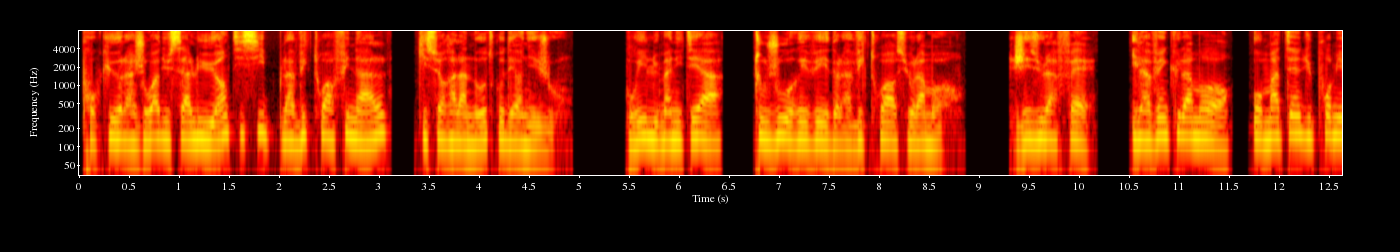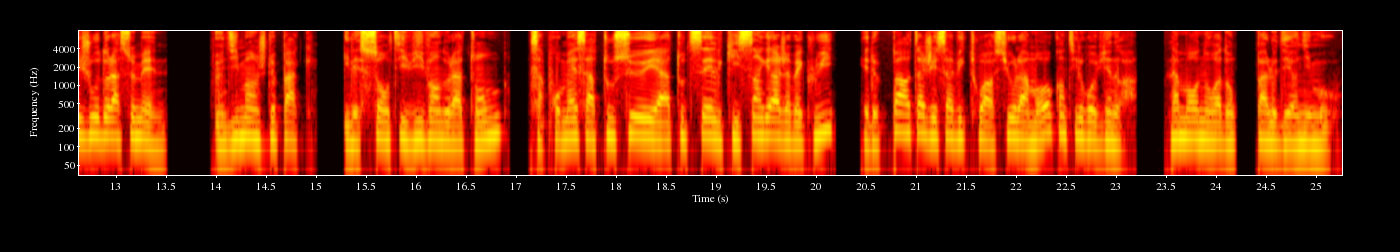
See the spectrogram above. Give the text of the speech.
procure la joie du salut, anticipe la victoire finale qui sera la nôtre au dernier jour. Oui, l'humanité a toujours rêvé de la victoire sur la mort. Jésus l'a fait. Il a vaincu la mort au matin du premier jour de la semaine, un dimanche de Pâques. Il est sorti vivant de la tombe. Sa promesse à tous ceux et à toutes celles qui s'engagent avec lui est de partager sa victoire sur la mort quand il reviendra. La mort n'aura donc pas le dernier mot.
